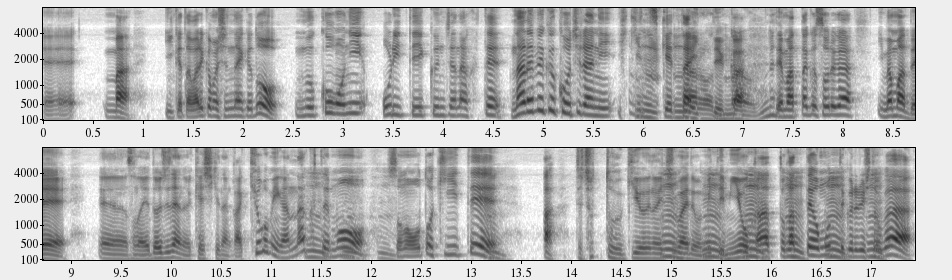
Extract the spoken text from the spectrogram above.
えーまあ言い方悪いかもしれないけど向こうに降りていくんじゃなくてなるべくこちらに引きつけたいっていうか、で全くそれが今まで、えーその江戸時代の景色なんか興味がなくても、その音聞いて、うんあじゃあちょっと浮世絵の一枚でも見てみようかなとかって思ってくれる人が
